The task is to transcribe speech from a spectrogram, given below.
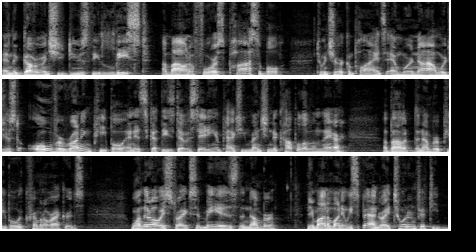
And the government should use the least amount of force possible to ensure compliance. And we're not. We're just overrunning people, and it's got these devastating impacts. You mentioned a couple of them there about the number of people with criminal records. One that always strikes at me is the number, the amount of money we spend, right? $250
